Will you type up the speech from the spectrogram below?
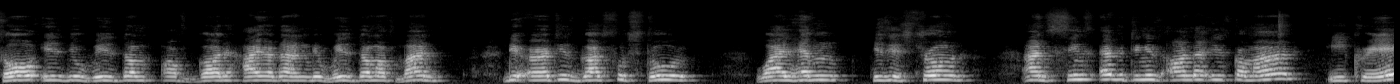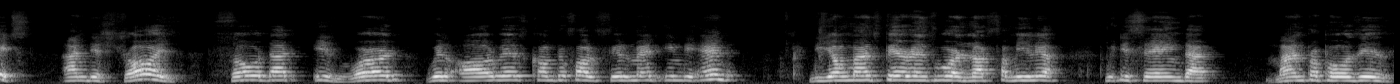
so is the wisdom of God higher than the wisdom of man. The earth is God's footstool, while heaven is his throne. And since everything is under his command, he creates and destroys so that his word will always come to fulfillment in the end. The young man's parents were not familiar with the saying that man proposes,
